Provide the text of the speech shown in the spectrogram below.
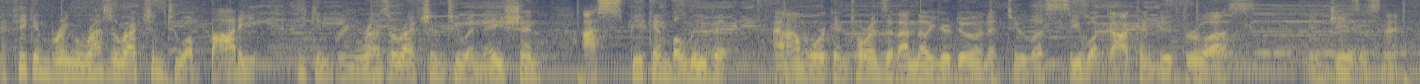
If He can bring resurrection to a body, He can bring resurrection to a nation. I speak and believe it, and I'm working towards it. I know you're doing it too. Let's see what God can do through us in Jesus' name.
